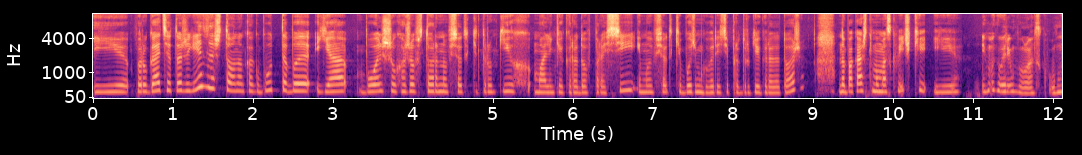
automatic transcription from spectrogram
И поругать ее тоже есть за что, но как будто бы я больше ухожу в сторону все-таки других маленьких городов по России, и мы все-таки будем говорить и про другие города тоже. Но пока что мы москвички, и И мы говорим про Москву.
